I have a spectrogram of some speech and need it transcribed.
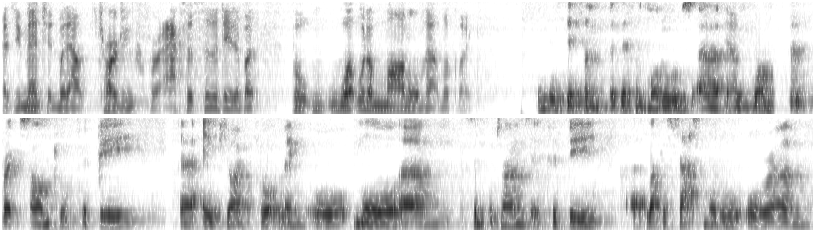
as you mentioned, without charging for access to the data. But but what would a model of that look like? I think there's different there's different models. Uh, yeah. I mean, one, for example, could be uh, API throttling, or more um, simple terms, it could be uh, like a SaaS model, or um,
